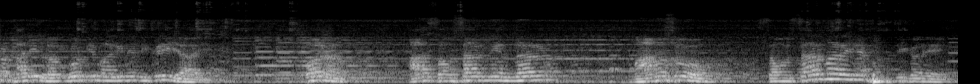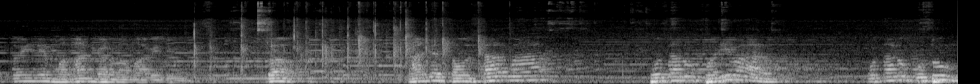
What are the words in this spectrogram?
તો ખાલી લંગોટી મારીને નીકળી જાય. પણ આ સંસારની અંદર માણસો સંસારમાં રહીને ભક્તિ કરે તો એને મહાન ગણવામાં આવે છે કારણ કે સંસારમાં પોતાનું પરિવાર, પોતાનું કુટુંબ,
